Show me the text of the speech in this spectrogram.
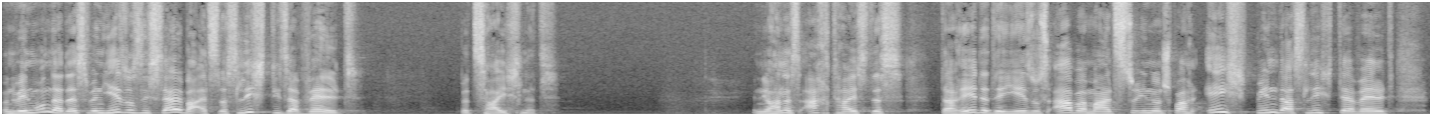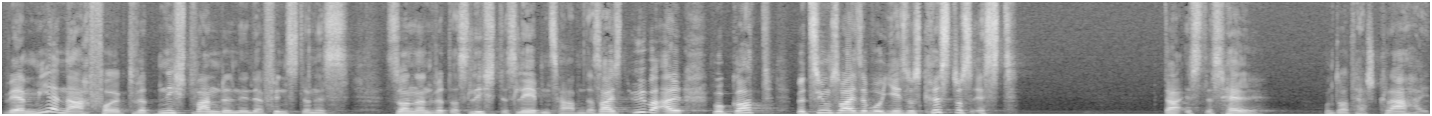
Und wen wundert es, wenn Jesus sich selber als das Licht dieser Welt bezeichnet? In Johannes 8 heißt es, da redete Jesus abermals zu ihnen und sprach, ich bin das Licht der Welt. Wer mir nachfolgt, wird nicht wandeln in der Finsternis, sondern wird das Licht des Lebens haben. Das heißt, überall, wo Gott bzw. wo Jesus Christus ist, da ist es hell und dort herrscht Klarheit.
